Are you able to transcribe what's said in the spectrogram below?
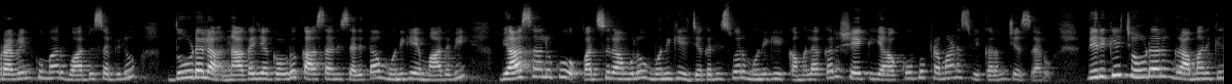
ప్రవీణ్ కుమార్ వార్డు సభ్యులు దూడల నాగయ్య గౌడు కాసాని సరిత మునిగే మాధవి వ్యాసాలకు పరశురాములు మునిగి జగదీశ్వర్ మునిగి కమలాకర్ షేక్ యాకూబ్ ప్రమాణ స్వీకారం చేశారు. వీరికి చౌడారం గ్రామానికి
